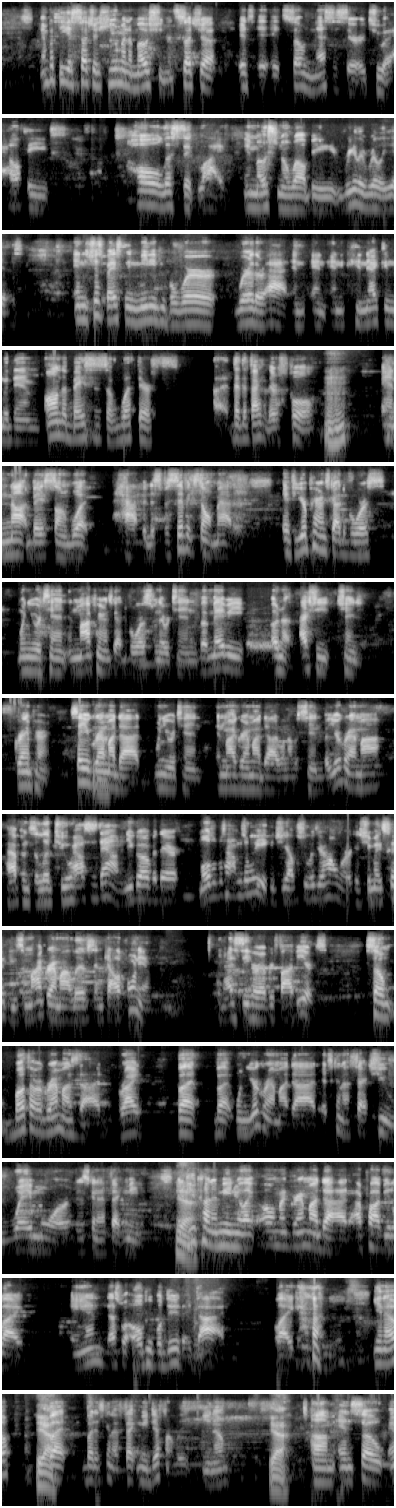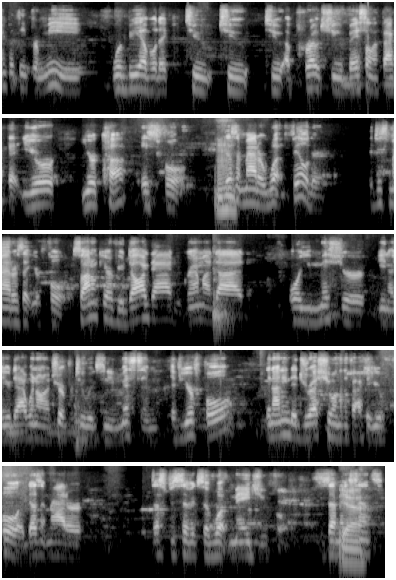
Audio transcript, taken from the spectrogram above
Empathy is such a human emotion. It's such a. It's it, it's so necessary to a healthy, holistic life. Emotional well-being. It really, really is. And it's just basically meeting people where where they're at and and, and connecting with them on the basis of what they're. Uh, that the fact that they're full Mhm. and not based on what happened. The specifics don't matter. If your parents got divorced when you were 10 and my parents got divorced when they were 10, but maybe, oh no, actually change it. Grandparent. Say your grandma died when you were 10 and my grandma died when I was 10, but your grandma happens to live two houses down and you go over there multiple times a week and she helps you with your homework and she makes cookies. And my grandma lives in California and I see her every five years. So both our grandmas died, right? But but when your grandma died, it's gonna affect you way more than it's gonna affect me. If yeah, you kind of mean you're like, oh, my grandma died, I'd probably be like, and that's what old people do. They die, like, you know. yeah, But but it's gonna affect me differently, you know. yeah, Um, and so empathy for me would be able to to to to approach you based on the fact that your your cup is full. Mhm. It doesn't matter what filled it. It just matters that you're full. So I don't care if your dog died, your grandma died, or you miss your, you know, your dad went on a trip for two weeks and you missed him. If you're full, then I need to address you on the fact that you're full. It doesn't matter the specifics of what made you full. Does that make Yeah. sense?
